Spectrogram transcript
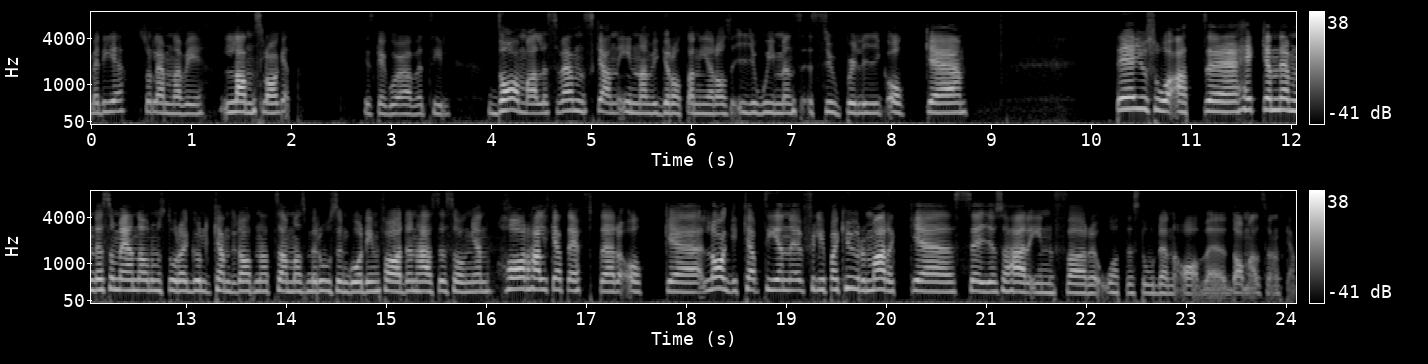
Med det så lämnar vi landslaget. Vi ska gå över till damallsvenskan innan vi grottar ner oss i Women's Super League och eh, det är ju så att eh, Häcken nämndes som en av de stora guldkandidaterna tillsammans med Rosengård inför den här säsongen. Har halkat efter och eh, lagkapten Filippa Kurmark eh, säger så här inför återstoden av eh, damallsvenskan.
